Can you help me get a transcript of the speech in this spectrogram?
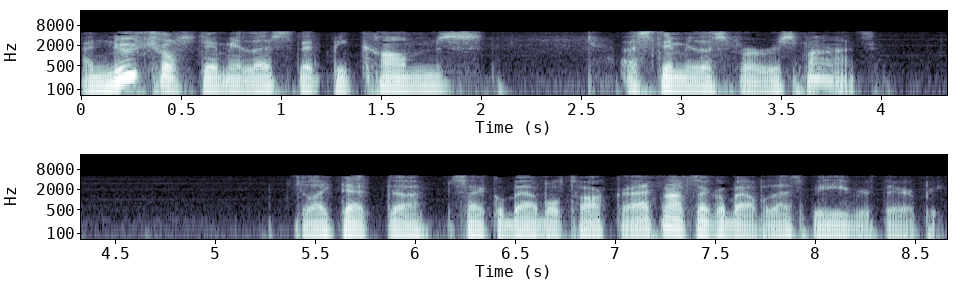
a neutral stimulus that becomes a stimulus for a response. You like that uh, psychobabble talk? That's not psychobabble, that's behavior therapy.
